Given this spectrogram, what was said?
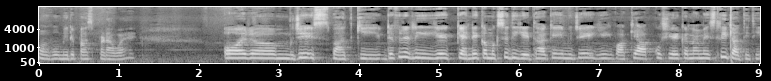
और वो मेरे पास पड़ा हुआ है। और मुझे इस बात की डेफिनेटली ये कहने का मकसद ये था कि मुझे ये वाक्य आपको शेयर करना मैं इसलिए चाहती थी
